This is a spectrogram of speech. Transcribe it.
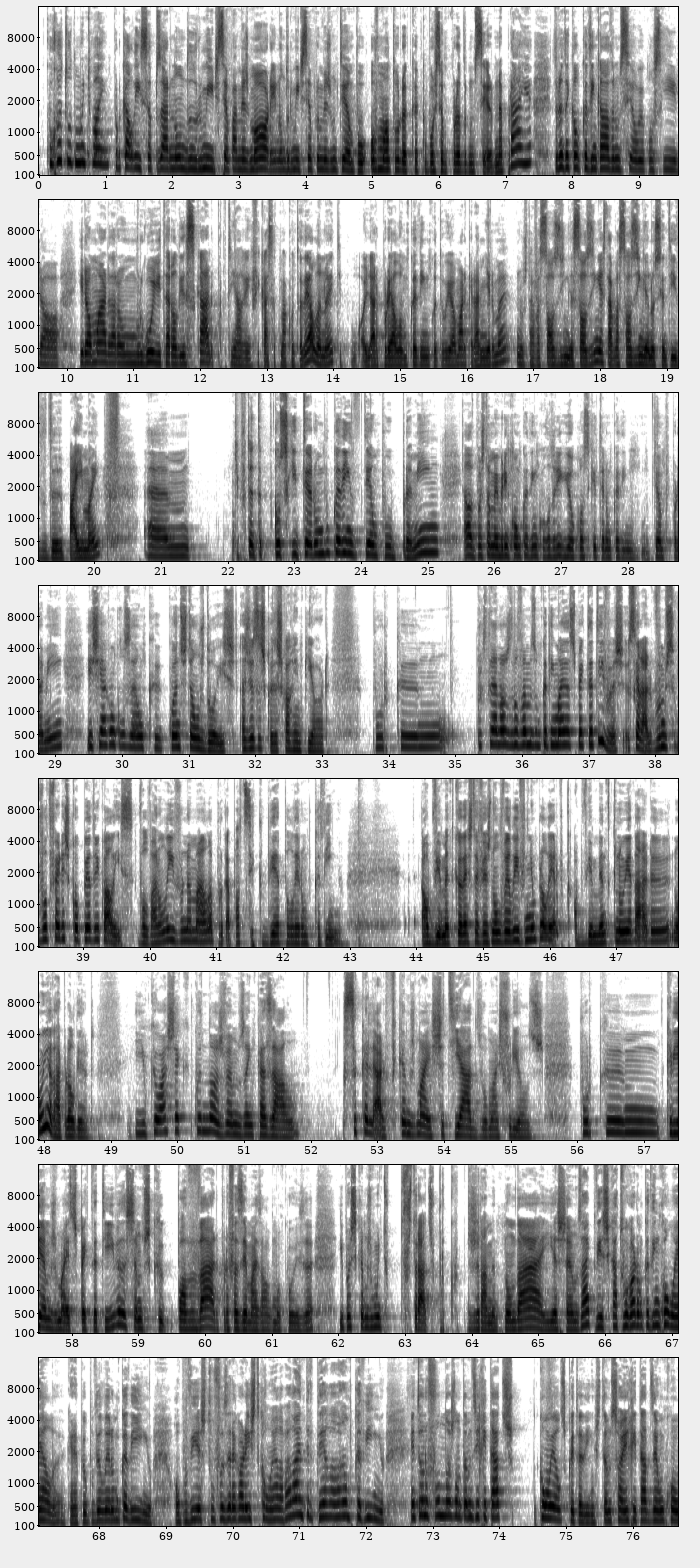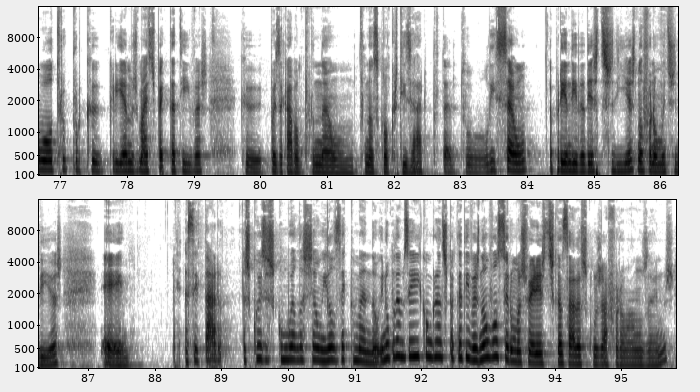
Correu tudo muito bem, porque a Alice, apesar de não dormir sempre à mesma hora e não dormir sempre ao mesmo tempo, houve uma altura que acabou sempre por adormecer na praia. Durante aquele bocadinho que ela adormeceu, eu consegui ir ao, ir ao mar, dar um mergulho e estar ali a secar, porque tinha alguém que ficasse a tomar conta dela, não é? Tipo, olhar por ela um bocadinho enquanto eu ia ao mar, que era a minha irmã. Não estava sozinha, sozinha, estava sozinha no sentido de pai e mãe. Ahm, e portanto consegui ter um bocadinho de tempo para mim. Ela depois também brincou um bocadinho com o Rodrigo e eu consegui ter um bocadinho de tempo para mim. E cheguei à conclusão que quando estão os dois, às vezes as coisas correm pior, porque. Porque se calhar nós levamos um bocadinho mais as expectativas. Se calhar vamos, vou de férias com o Pedro e com a Alice. Vou levar um livro na mala, porque pode ser que dê para ler um bocadinho. Obviamente que eu desta vez não levei livro nenhum para ler, porque obviamente que não ia dar, eh, não ia dar para ler. E o que eu acho é que quando nós vamos em casal, se calhar ficamos mais chateados ou mais furiosos porque hum, criamos mais expectativas, achamos que pode dar para fazer mais alguma coisa e depois ficamos muito frustrados porque geralmente não dá e achamos, ah, podias ficar tu agora um bocadinho com ela, que era para eu poder ler um bocadinho, ou podias tu fazer agora isto com ela, vai lá entretê-la lá um bocadinho. Então, no fundo, nós não estamos irritados com eles, coitadinhos, estamos só irritados é um com o outro porque criamos mais expectativas que depois acabam por não, por não se concretizar. Portanto, lição apreendida destes dias, não foram muitos dias, é aceitar as coisas como elas são e eles é que mandam. E não podemos ir com grandes expectativas. Não vão ser umas férias descansadas como já foram há uns anos.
